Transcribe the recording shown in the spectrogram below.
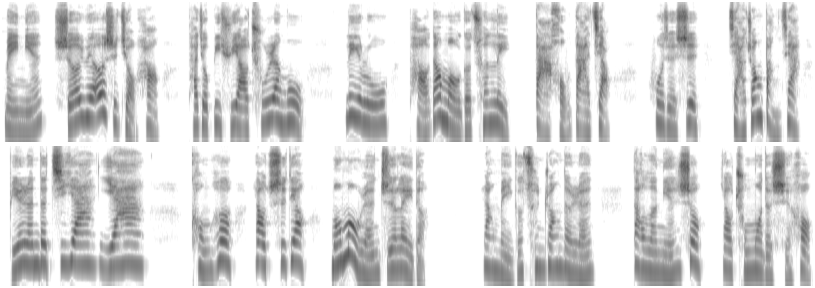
每年十二月二十九号，他就必须要出任务，例如跑到某个村里大吼大叫，或者是假装绑架别人的鸡呀、鸭，恐吓要吃掉某某人之类的，让每个村庄的人到了年兽。要出没的时候，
